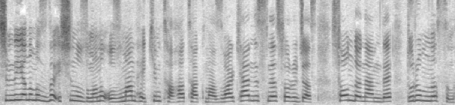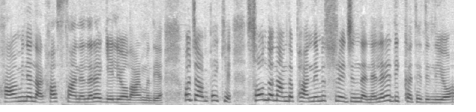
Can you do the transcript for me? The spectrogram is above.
Şimdi yanımızda işin uzmanı uzman hekim Taha Takmaz var. Kendisine soracağız. Son dönemde durum nasıl? Hamileler hastanelere geliyorlar mı diye. Hocam peki son dönemde pandemi sürecinde nelere dikkat ediliyor?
